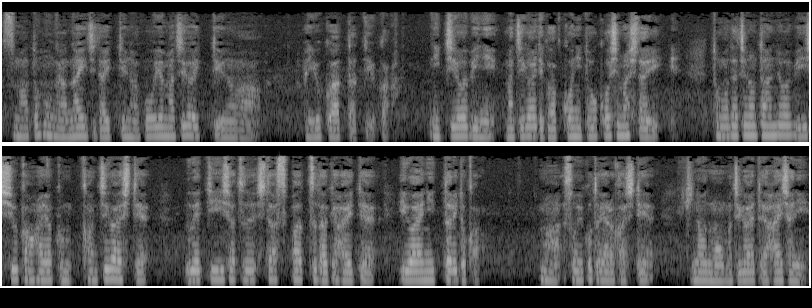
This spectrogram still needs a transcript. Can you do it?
スマートフォンがない時代っていうのは、こういう間違いっていうのは、よくあったっていうか、日曜日に間違えて学校に登校しましたり、友達の誕生日一週間早く勘違いして、上 T シャツ下スパッツだけ履いて祝いに行ったりとか、まあそういうことやらかして、昨日も間違えて歯医者に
